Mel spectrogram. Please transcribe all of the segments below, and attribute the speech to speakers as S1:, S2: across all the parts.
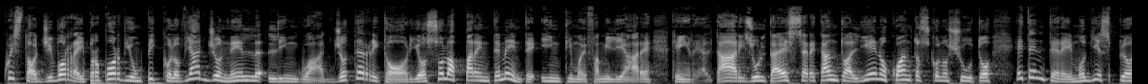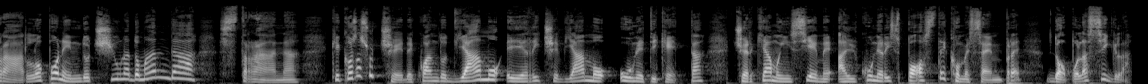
S1: Quest'oggi vorrei proporvi un piccolo viaggio nel linguaggio, territorio solo apparentemente intimo e familiare, che in realtà risulta essere tanto alieno quanto sconosciuto, e tenteremo di esplorarlo ponendoci una domanda strana. Che cosa succede quando diamo e riceviamo un'etichetta? Cerchiamo insieme alcune risposte, come sempre, dopo la sigla.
